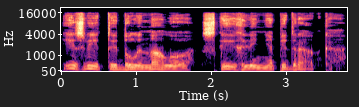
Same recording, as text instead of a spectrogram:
і звідти долинало скигління підранка.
